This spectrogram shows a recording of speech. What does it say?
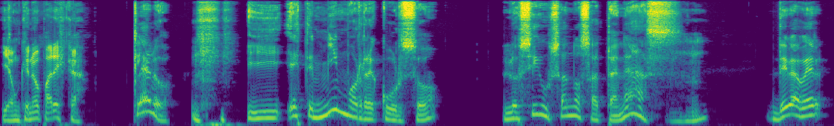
Y aunque no parezca. Claro. y este mismo recurso lo sigue usando Satanás. Debe haber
